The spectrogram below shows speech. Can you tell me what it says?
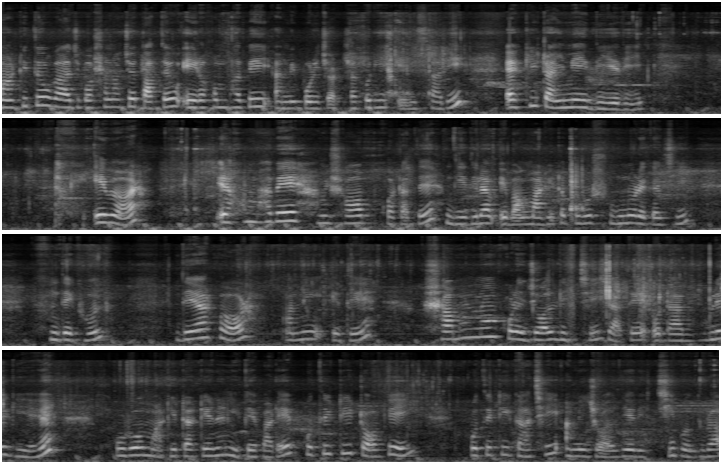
মাটিতেও গাছ বসানো আছে, তাতেও এইরকমভাবেই আমি পরিচর্যা করি এই সারই। একই টাইমেই দিয়ে দিই। এবার এরকমভাবে আমি সব কটাতে দিয়ে দিলাম এবং মাটিটা পুরো শুকনো রেখেছি। দেখুন, দেওয়ার পর আমি এতে সামান্য করে জল দিচ্ছি যাতে ওটা গুলে গিয়ে পুরো মাটিটা টেনে নিতে পারে। প্রতিটি টবেই, প্রতিটি গাছেই আমি জল দিয়ে দিচ্ছি। বন্ধুরা,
